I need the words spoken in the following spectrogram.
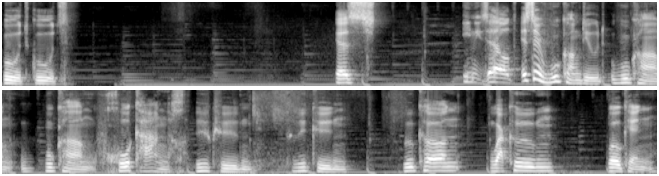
Good, good. Because he needs help. Is there Wukong, dude? Wukong, Wukong, Wukong, Wukong, Wukong, Wukong, Wakung. Woking.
